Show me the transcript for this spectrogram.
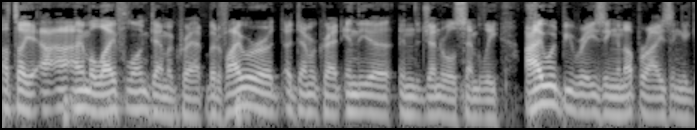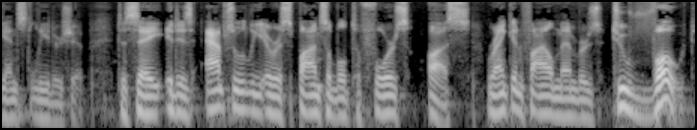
I'll tell you, I, am a lifelong Democrat, but if I were a, a Democrat in the uh, in the General Assembly, I would be raising an uprising against leadership to say it is absolutely irresponsible to force us, rank and file members, to vote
